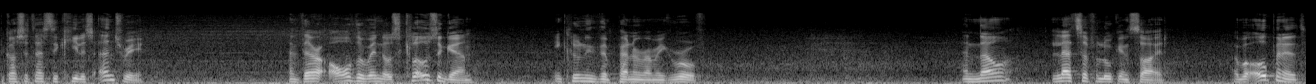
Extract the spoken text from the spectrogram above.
because it has the keyless entry. And there all the windows close again, including the panoramic roof. And now let's have a look inside. I will open it.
